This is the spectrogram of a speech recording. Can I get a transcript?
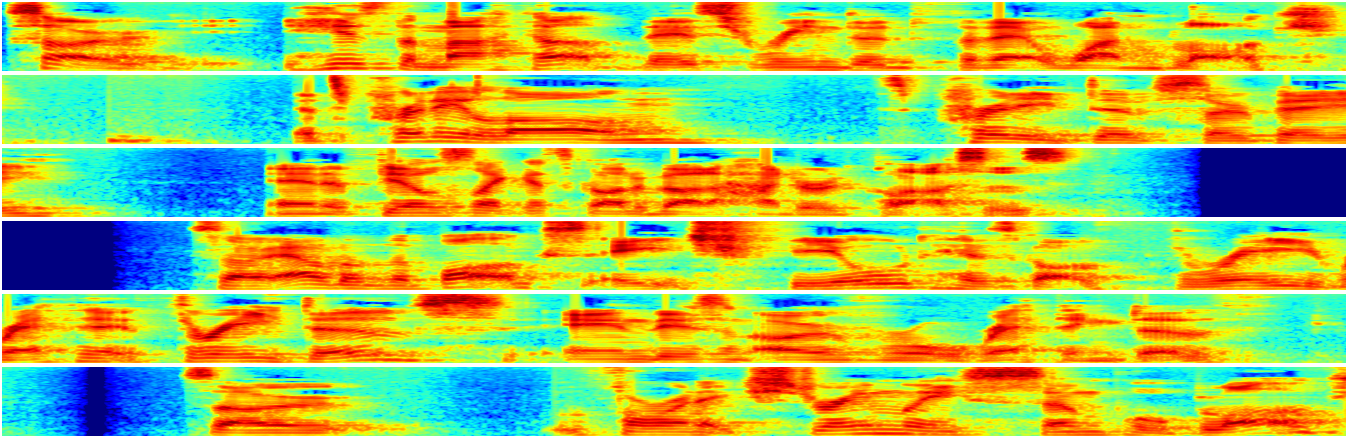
So here's the markup that's rendered for that one block. It's pretty long, it's pretty div soupy, and it feels like it's got about 100 classes. So out of the box, each field has got three three divs, and there's an overall wrapping div. So for an extremely simple block,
